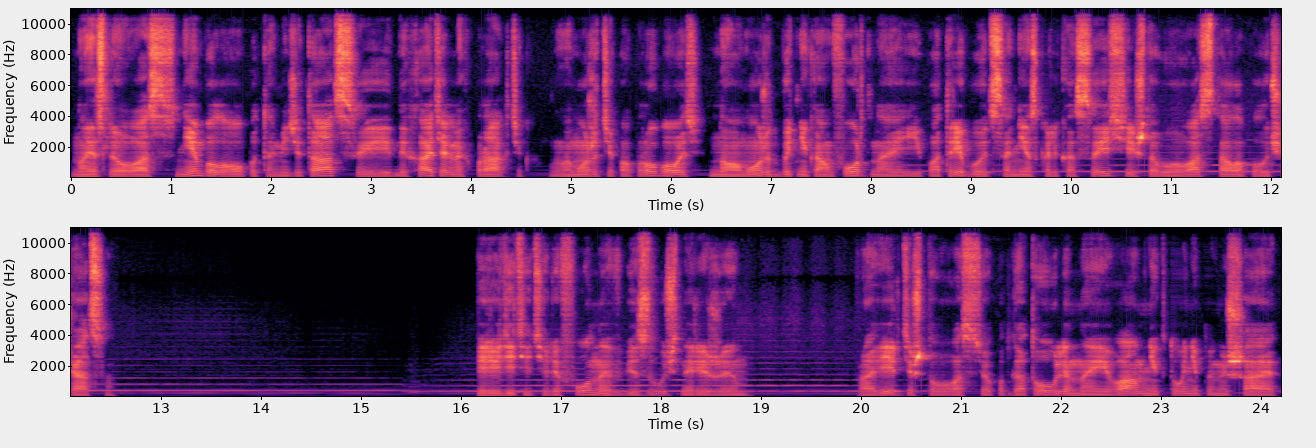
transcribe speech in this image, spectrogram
Но если у вас не было опыта медитации и дыхательных практик, вы можете попробовать, но может быть некомфортно и потребуется несколько сессий, чтобы у вас стало получаться. Переведите телефоны в беззвучный режим. Проверьте, что у вас все подготовлено и вам никто не помешает.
